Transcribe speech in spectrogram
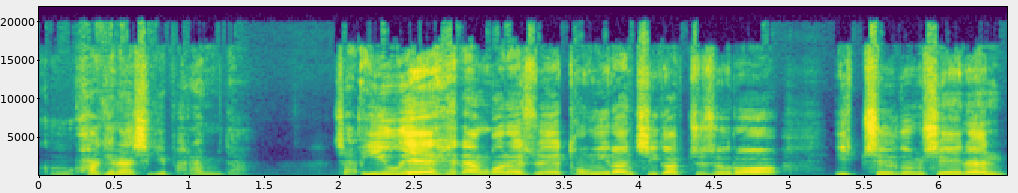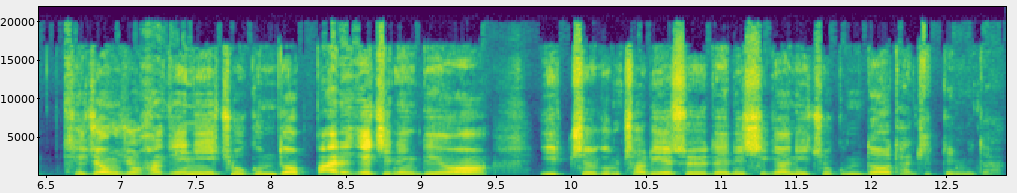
그 확인하시기 바랍니다. 자, 이후에 해당 거래소의 동일한 지갑 주소로 입출금 시에는 계정주 확인이 조금 더 빠르게 진행되어 입출금 처리에 소요되는 시간이 조금 더 단축됩니다.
